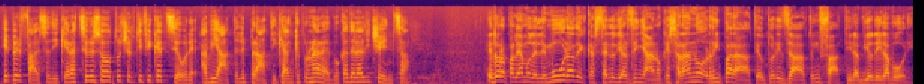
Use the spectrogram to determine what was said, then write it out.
e per falsa dichiarazione sotto certificazione, avviate le pratiche anche per una revoca della licenza. Ed ora parliamo delle mura del castello di Arzignano che saranno riparate, autorizzato infatti l'avvio dei lavori.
